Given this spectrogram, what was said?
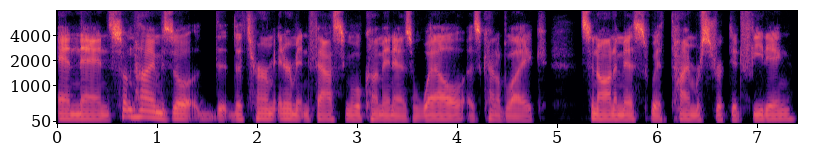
and then sometimes the, the term intermittent fasting will come in as well as kind of like synonymous with time restricted feeding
